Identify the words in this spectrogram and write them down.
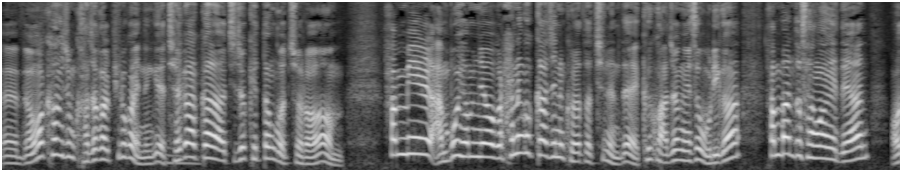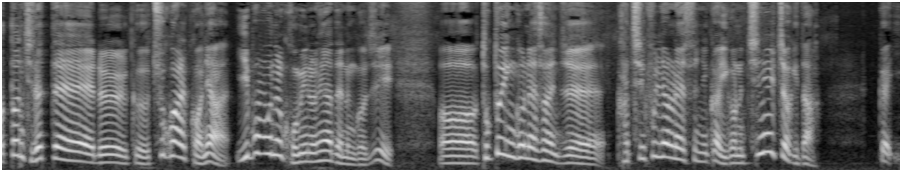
명확하게 좀 가져갈 필요가 있는 게 제가 네. 아까 지적했던 것처럼 한미일 안보 협력을 하는 것까지는 그렇다 치는데 그 과정에서 우리가 한반도 상황에 대한 어떤 지렛대를 그 추구할 거냐 이 부분을 고민을 해야 되는 거지. 어 독도 인근에서 이제 같이 훈련을 했으니까 이거는 친일적이다. 그러니까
